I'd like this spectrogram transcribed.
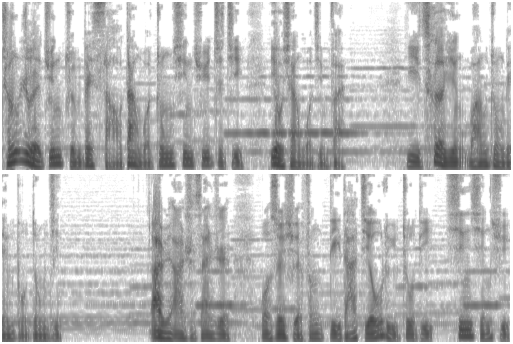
趁日伪军准备扫荡我中心区之际，又向我进犯，以策应王仲廉部东进。二月二十三日，我随雪峰抵达九旅驻地新行区。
